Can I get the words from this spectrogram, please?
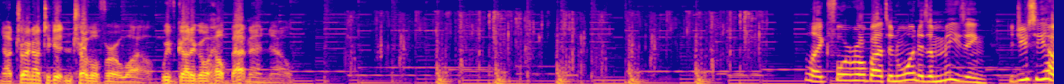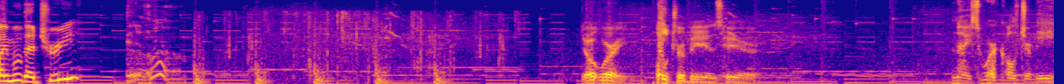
Now try not to get in trouble for a while. We've got to go help Batman now. Like four robots in one is amazing. Did you see how he moved that tree? Don't worry, Ultra Bee is here. Nice work, Ultra Bee.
